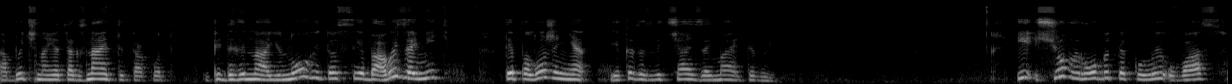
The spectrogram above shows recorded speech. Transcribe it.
Обично я так, знаєте, так от підгинаю ноги до себе, а ви займіть те положення, яке зазвичай займаєте ви. І що ви робите, коли у вас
